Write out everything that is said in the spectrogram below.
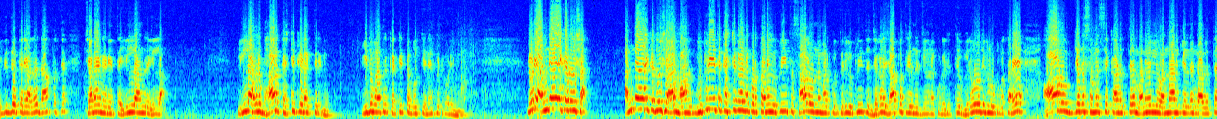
ಇದ್ದಿದ್ದೇ ಕರೆ, ಆದ್ರೆ ದಾಂಪತ್ಯ ಚೆನ್ನಾಗಿ ನಡೆಯುತ್ತೆ. ಇಲ್ಲ ಅಂದ್ರೆ ಇಲ್ಲ. ಇಲ್ಲ ಅಂದ್ರೆ ಬಹಳ ಕಷ್ಟಕ್ಕೀಡಾಗ್ತೀರಿ ನೀವು. ಇದು ಮಾತ್ರ ಕಟ್ಟಿಟ್ಟ ಬುತ್ತಿ, ನೆನ್ಪಿಟ್ಕೊಳ್ಳಿ ನೀವು. ನೋಡಿ, ಅಂಗಾರಿಕ ದೋಷ. ಅಂಗಾರಿಕ ದೋಷ ವಿಪರೀತ ಕಷ್ಟಗಳನ್ನು ಕೊಡ್ತಾನೆ, ವಿಪರೀತ ಸಾಲವನ್ನು ಮಾಡ್ಕೊಳ್ತೀರಿ, ವಿಪರೀತ ಜಗಳ ಜಾಪತ್ರೆಯಿಂದ ಜೀವನ ಕೂಡಿರುತ್ತೆ, ವಿರೋಧಿಗಳು ಉಟ್ಕೋತಾರೆ ಆರೋಗ್ಯದ ಸಮಸ್ಯೆ ಕಾಡುತ್ತೆ, ಮನೆಯಲ್ಲಿ ಹೊಂದಾಣಿಕೆ ಇಲ್ದಂಗೆ ಆಗುತ್ತೆ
